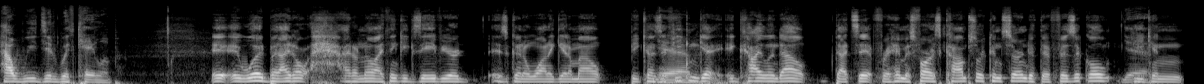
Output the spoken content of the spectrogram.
how we did with Caleb. It, it would, but I don't. I don't know. I think Xavier is going to want to get him out because if he can get Kyland out, that's it for him. As far as comps are concerned, if they're physical, he can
